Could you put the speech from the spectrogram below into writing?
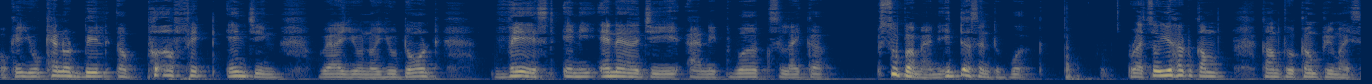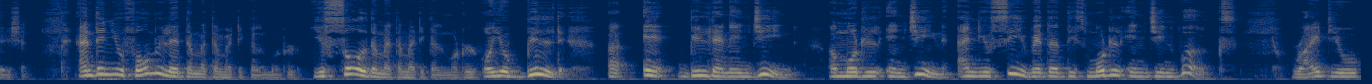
Okay you cannot build a perfect engine where you know you don't waste any energy and it works like a superman. It doesn't work. Right so you have to come come to a compromisation. And then you formulate the mathematical model. You solve the mathematical model or you build a, a build an engine a model engine and you see whether this model engine works. Right you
